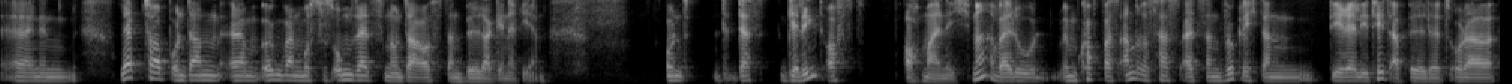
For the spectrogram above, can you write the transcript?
äh, in den Laptop und dann ähm, irgendwann musst du es umsetzen und daraus dann Bilder generieren. Und das gelingt oft auch mal nicht, ne? weil du im Kopf was anderes hast, als dann wirklich dann die Realität abbildet oder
